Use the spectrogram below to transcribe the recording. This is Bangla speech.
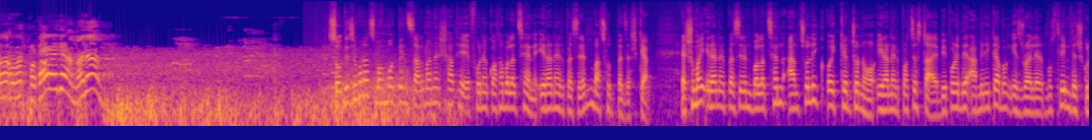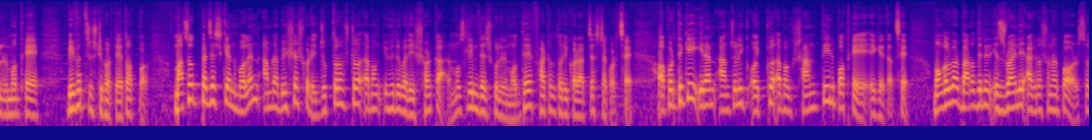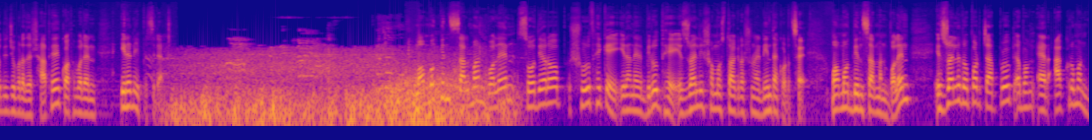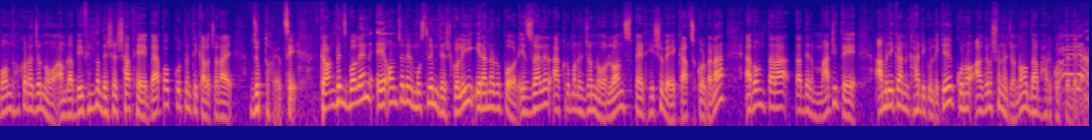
الله أكبر. آه، تعال يا دام يا دام সৌদি যুবরাজ মোহাম্মদ বিন সালমানের সাথে ফোনে কথা বলেছেন ইরানের প্রেসিডেন্ট মাসুদ পেজেশকিয়ান। এ সময় ইরানের প্রেসিডেন্ট বলেছেন, আঞ্চলিক ঐক্যের জন্য ইরানের প্রচেষ্টায় বিপরীতে আমেরিকা এবং ইসরায়েলের মুসলিম দেশগুলোর মধ্যে বিভেদ সৃষ্টি করতে তৎপর। মাসুদ পেজেশকিয়ান বলেন, আমরা বিশ্বাস করি যুক্তরাষ্ট্র এবং ইহুদিবাদী সরকার মুসলিম দেশগুলির মধ্যে ফাটল তৈরি করার চেষ্টা করছে। অপরদিকে, ইরান আঞ্চলিক ঐক্য এবং শান্তির পথে এগিয়ে যাচ্ছে। মঙ্গলবার বারো দিনের ইসরায়েলি আগ্রাসনের পর সৌদি যুবরাজের সাথে কথা বলেন ইরানি প্রেসিডেন্ট। মোহাম্মদ বিন সালমান বলেন, সৌদি আরব শুরু থেকেই ইরানের বিরুদ্ধে ইসরায়েলি সমস্ত আগ্রাসনের নিন্দা করেছে। মোহাম্মদ বিন সালমান বলেন, ইসরায়েলের ওপর চাপ প্রয়োগ এবং এর আক্রমণ বন্ধ করার জন্য আমরা বিভিন্ন দেশের সাথে ব্যাপক কূটনৈতিক আলোচনায় যুক্ত হয়েছি। ক্রাউন প্রিন্স বলেন এই অঞ্চলের মুসলিম দেশগুলি ইরানের ওপর ইসরায়েলের আক্রমণের জন্য লঞ্চ প্যাড হিসেবে কাজ করবে না এবং তারা তাদের মাটিতে আমেরিকান ঘাঁটিগুলিকে কোনো আগ্রাসনের জন্য ব্যবহার করতে দেবে না।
